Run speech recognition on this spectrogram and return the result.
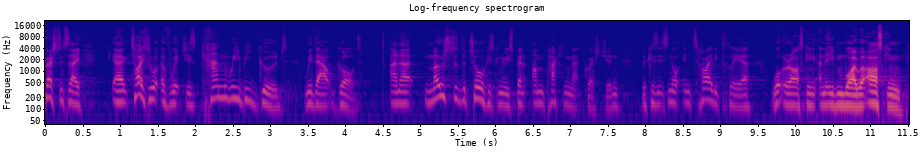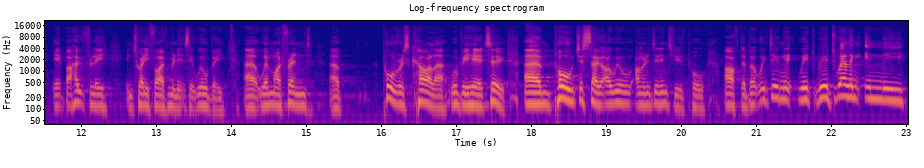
question today, uh, title of which is Can We Be Good Without God? And uh, most of the talk is going to be spent unpacking that question because it's not entirely clear what we're asking and even why we're asking it. But hopefully, in 25 minutes, it will be. Uh, when my friend uh, Paul Riscala will be here too. Um, Paul, just so I will, I'm going to do an interview with Paul after, but we're doing it, we're, we're dwelling in the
